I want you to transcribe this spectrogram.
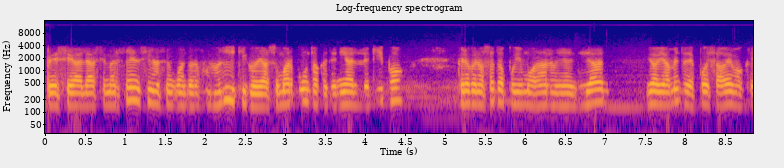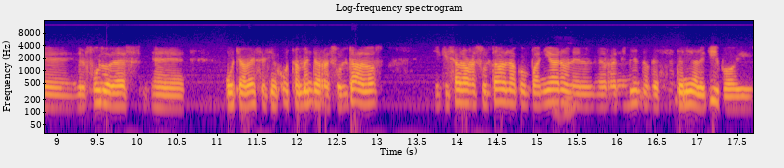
pese a las emergencias en cuanto a lo futbolístico y a sumar puntos que tenía el equipo, creo que nosotros pudimos darle una identidad y obviamente después sabemos que el fútbol es eh, muchas veces injustamente resultados y quizás los resultados no acompañaron el, el rendimiento que sí tenía el equipo y,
